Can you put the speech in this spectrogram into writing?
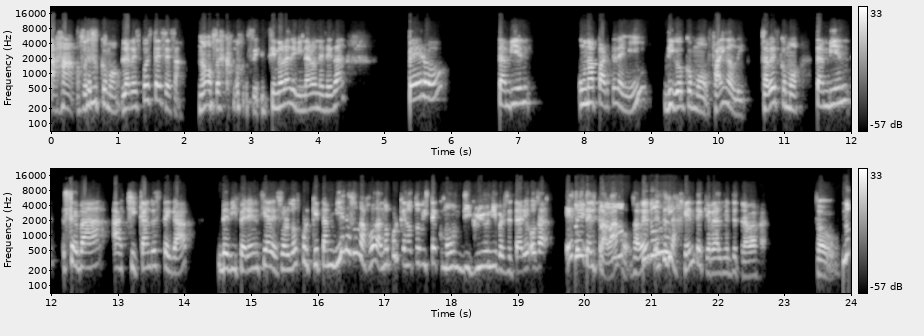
Ajá, o sea, es como, la respuesta es esa. ¿no? O sea, como si, si no la adivinaron es esa. Pero también una parte de mí, digo como, finally, ¿sabes? Como también se va achicando este gap de diferencia de sueldos, porque también es una joda, no porque no tuviste como un degree universitario, o sea, este es el trabajo, ¿sabes? Esta es la gente que realmente trabaja. No,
